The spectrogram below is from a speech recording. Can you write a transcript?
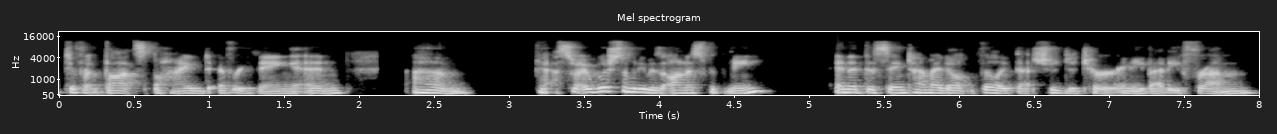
different thoughts behind everything. And um yeah, so I wish somebody was honest with me. And at the same time, I don't feel like that should deter anybody from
